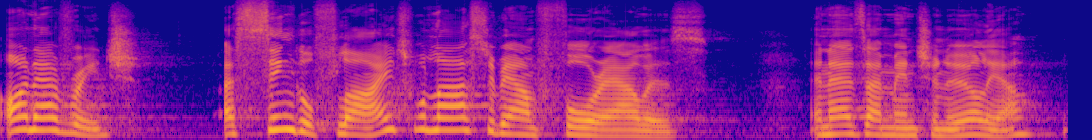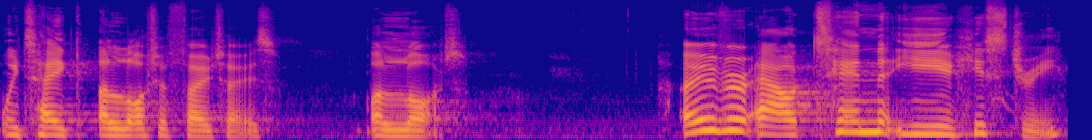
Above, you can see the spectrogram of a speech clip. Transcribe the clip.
On average, a single flight will last around four hours. And as I mentioned earlier, we take a lot of photos, a lot. Over our 10 year history,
